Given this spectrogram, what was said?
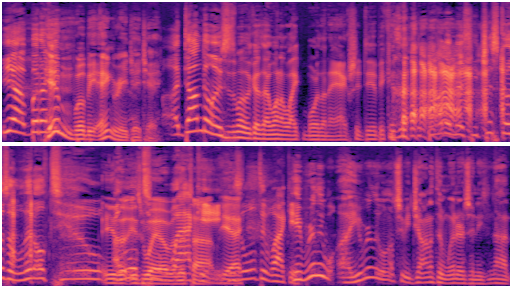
yeah, but I mean, him will be angry, JJ. uh, Dom DeLuise is one of those guys I want to like more than I actually do because the problem is he just goes a little too He's, a little he's too way over wacky. the top. Yeah, He's a little too wacky. He really, wa- uh, he really wants to be Jonathan Winters, and he's not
